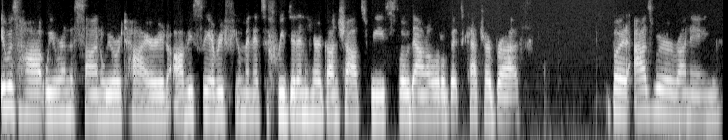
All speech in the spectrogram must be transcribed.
it was hot. We were in the sun. We were tired. Obviously, every few minutes, if we didn't hear gunshots, we slowed down a little bit to catch our breath. But as we were running,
